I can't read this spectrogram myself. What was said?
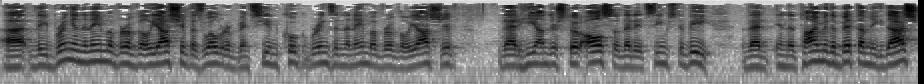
Uh, they bring in the name of Rav Elyashiv as well. Rav Ben Kook brings in the name of Rav Elyashiv that he understood also that it seems to be that in the time of the Bet HaMikdash,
